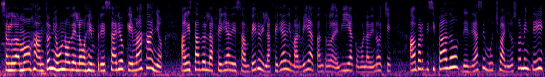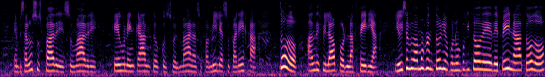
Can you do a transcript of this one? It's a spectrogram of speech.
Saludamos a Antonio, uno de los empresarios que más años han estado en la Feria de San Pedro y la Feria de Marbella, tanto la de día como la de noche. Han participado desde hace muchos años. No solamente empezaron sus padres, su madre, que es un encanto, con su hermana, su familia, su pareja, todo han desfilado por la feria. Y hoy saludamos a Antonio con un poquito de, pena, todo,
